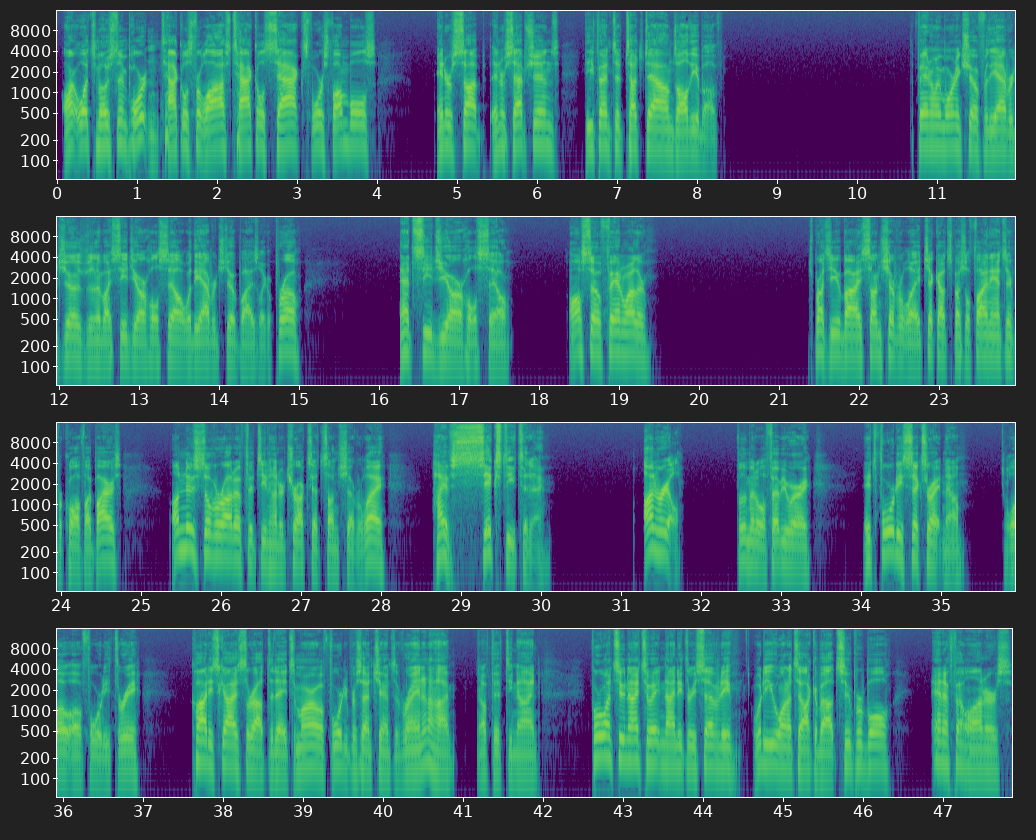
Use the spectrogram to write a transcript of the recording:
aren't what's most important. Tackles for loss, tackles, sacks, forced fumbles, intercept, interceptions, defensive touchdowns, all the above. The Fan Early Morning Show for the Average Joe is presented by CGR Wholesale, where the average Joe buys like a pro. At CGR Wholesale. Also, fan weather. It's brought to you by Sun Chevrolet. Check out special financing for qualified buyers on new Silverado 1500 trucks at Sun Chevrolet. High of 60 today. Unreal for the middle of February. It's 46 right now, low of 43. Cloudy skies throughout the day. Tomorrow, a 40% chance of rain and a high of 59. 412 928 9370. What do you want to talk about? Super Bowl, NFL honors,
